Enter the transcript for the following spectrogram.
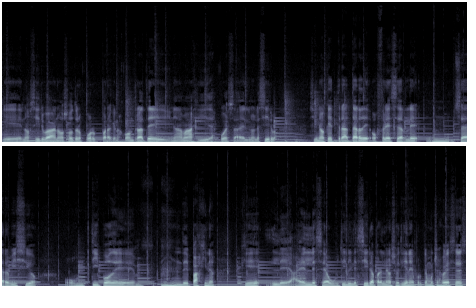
que nos sirva a nosotros por, para que nos contrate y nada más y después a él no le sirva, sino que tratar de ofrecerle un servicio o un tipo de, de página que le, a él le sea útil y le sirva para el negocio que tiene, porque muchas veces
